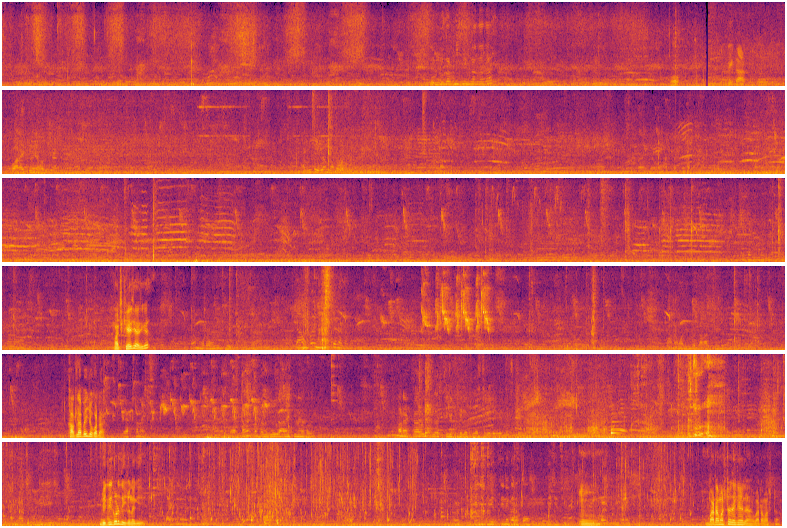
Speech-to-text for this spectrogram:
বেকার। আড়াই হবে। আমি তো এলাম নটা মাছ খেয়েছে আজকে? কাতলা পেয়েছ কটা? আর একটা ওই প্লাস্টিকে খেলো প্লাস্টিকে বিক্রি করে দিয়েছ নাকি? বাটা মাছটা রেখে এলাম বাটা মাছটা।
